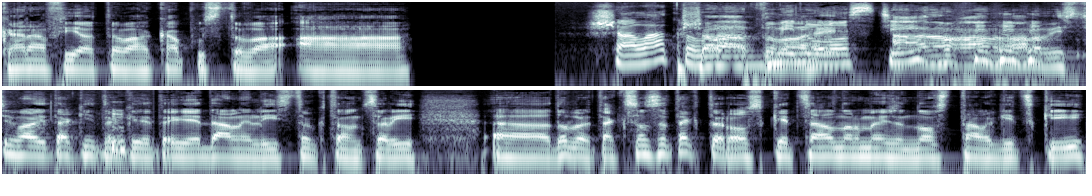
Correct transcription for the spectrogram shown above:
Karafiatová, Kapustová a Šalátová, v minulosti. Hej. Áno, áno, áno, vy ste mali taký, taký, taký jedálny lístok tam celý. Uh, dobre, tak som sa takto rozkecal, normálne, že nostalgicky,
